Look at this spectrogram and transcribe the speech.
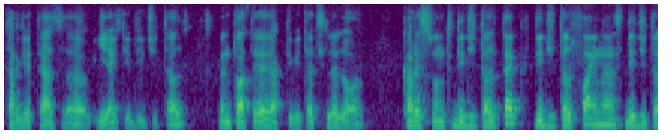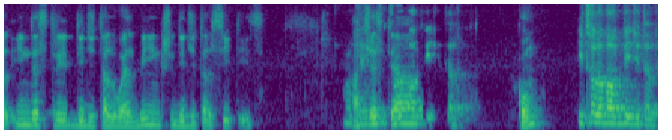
targetează EIT Digital în toate activitățile lor, care sunt Digital Tech, Digital Finance, Digital Industry, Digital Wellbeing și Digital Cities. Okay. Acestea. It's all about digital. Cum? It's all about digital.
